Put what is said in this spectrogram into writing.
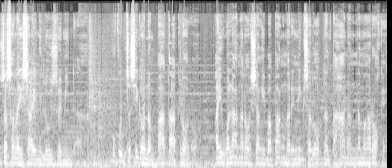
Sa salaysay ni Luz Reminda, bukod sa sigaw ng bata at lolo, ay wala na raw siyang iba pang narinig sa loob ng tahanan ng mga roke.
